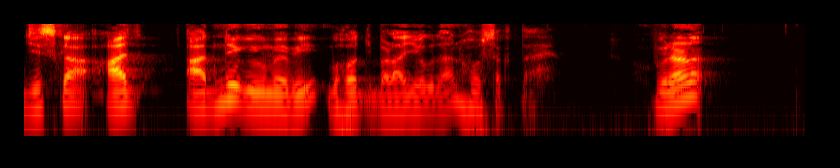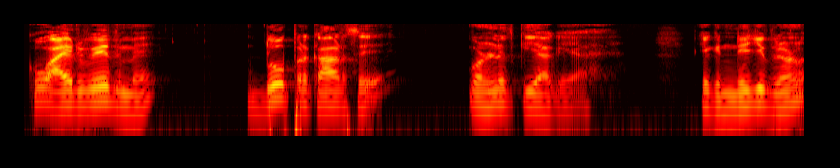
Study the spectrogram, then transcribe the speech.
जिसका आज आधुनिक युग में भी बहुत बड़ा योगदान हो सकता है। व्रण को आयुर्वेद में दो प्रकार से वर्णित किया गया है, एक निज व्रण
